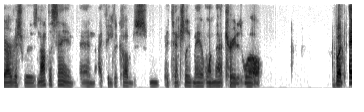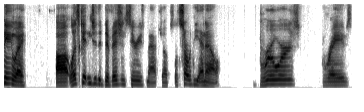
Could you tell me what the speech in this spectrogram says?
Darvish was not the same, and I think the Cubs potentially may have won that trade as well. But anyway, uh, let's get into the division series matchups. Let's start with the NL. Brewers, Braves.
